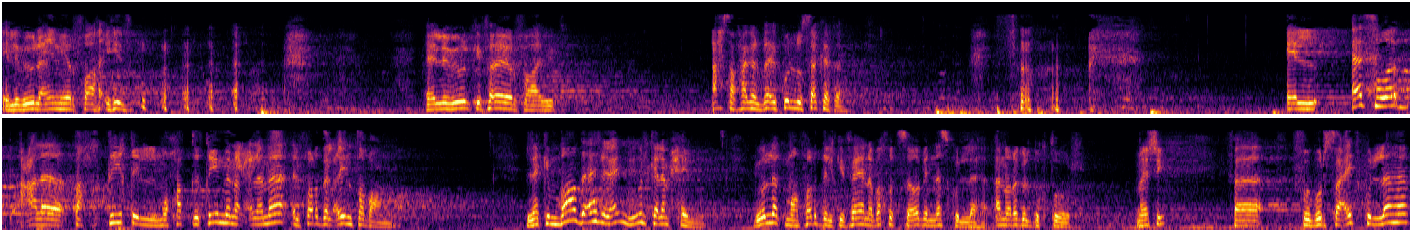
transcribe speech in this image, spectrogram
اللي بيقول عين يرفع ايده اللي بيقول كفاية يرفع ايده أحسن حاجة الباقي كله سكتة الأثوب على تحقيق المحققين من العلماء الفرض العين طبعا. لكن بعض أهل العلم بيقول كلام حلو. بيقول لك ما فرض الكفاية أنا باخد ثواب الناس كلها. أنا راجل دكتور. ماشي؟ ففي بورسعيد كلها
